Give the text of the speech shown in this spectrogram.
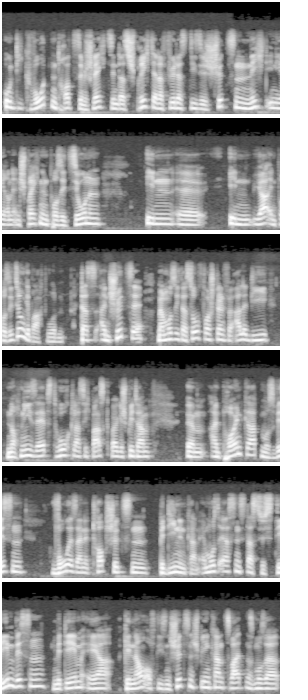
und die Quoten trotzdem schlecht sind, das spricht ja dafür, dass diese Schützen nicht in ihren entsprechenden Positionen in, äh, in, ja, in Position gebracht wurden. Dass ein Schütze, man muss sich das so vorstellen, für alle, die noch nie selbst hochklassig Basketball gespielt haben, ähm, ein Point Guard muss wissen, wo er seine Top-Schützen bedienen kann. Er muss erstens das System wissen, mit dem er genau auf diesen Schützen spielen kann. Zweitens muss er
